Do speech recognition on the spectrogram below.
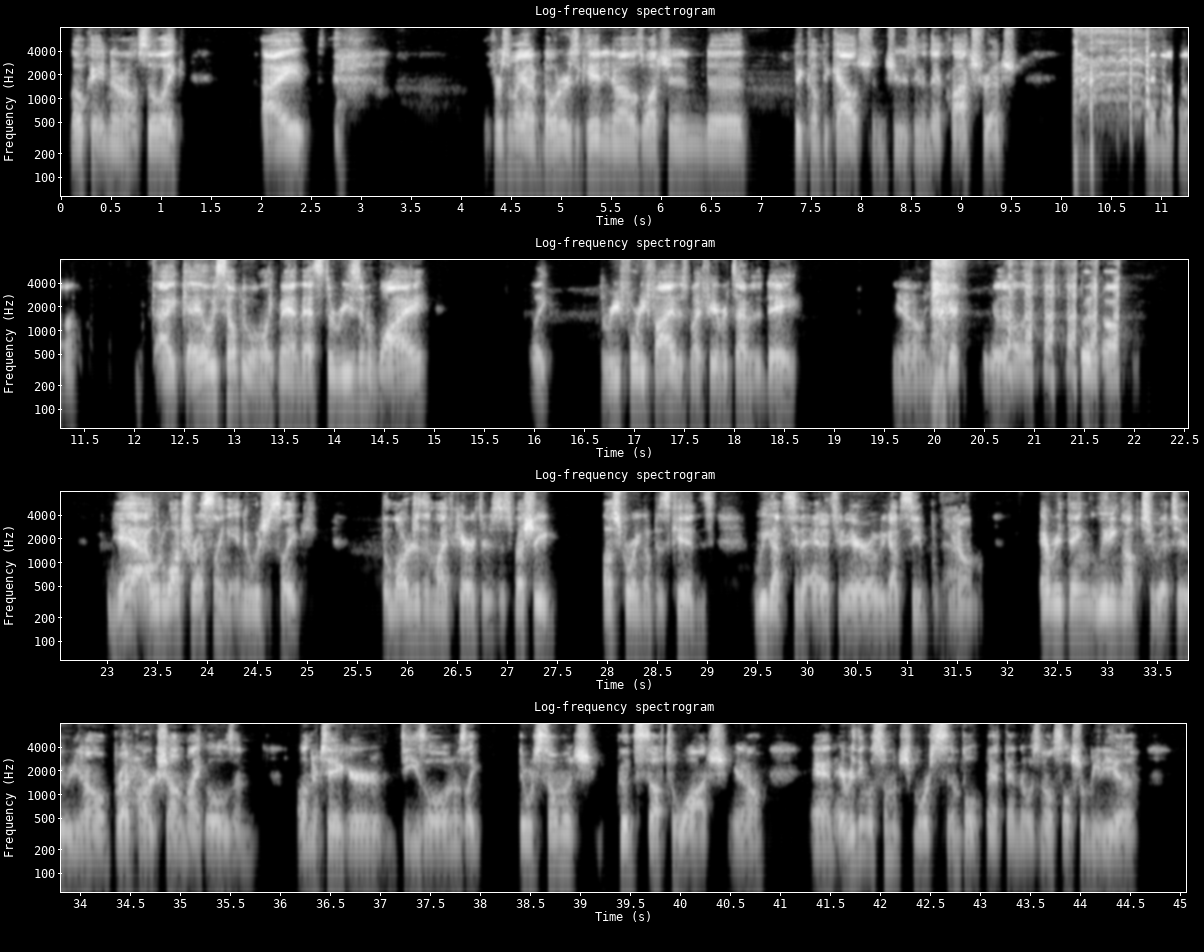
Okay, no, no. So like, I the first time I got a boner as a kid, you know, I was watching the Big Comfy Couch, and she was doing that clock stretch, and uh, I I always tell people I'm like, man, that's the reason why, like, three forty five is my favorite time of the day. You know, you guys figure that out. Later. But uh, yeah, I would watch wrestling, and it was just like the larger than life characters, especially us growing up as kids. We got to see the Attitude Era. We got to see Yeah. you know everything leading up to it too. You know, Bret Hart, Shawn Michaels, and Undertaker, Diesel, and it was like there was so much good stuff to watch. You know, and everything was so much more simple back then. There was no social media.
